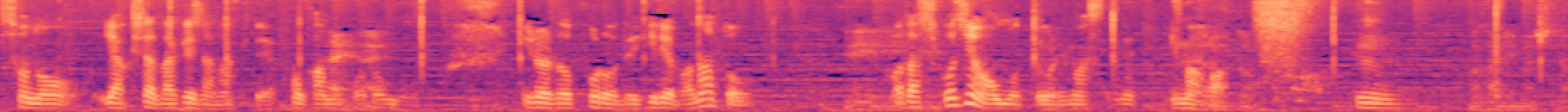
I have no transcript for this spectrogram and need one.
その役者だけじゃなくて、他のこともはいろいろフォローできればなと、ええ。私個人は思っておりますね、今は。なる。ほうん。かりました。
